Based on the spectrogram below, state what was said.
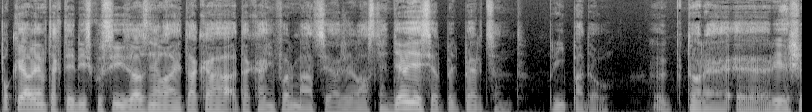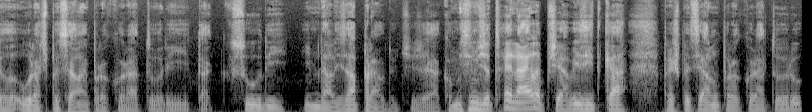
pokiaľ viem, tak tej diskusii zaznela aj taká, taká informácia, že vlastne 95% prípadov ktoré e, riešil úrad špeciálnej prokuratúry, tak súdy im dali zapravdu. Čiže ako myslím, že to je najlepšia vizitka pre špeciálnu prokuratúru.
